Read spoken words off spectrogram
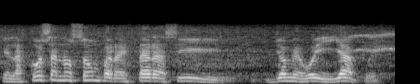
que las cosas no son para estar así, yo me voy y ya, pues.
